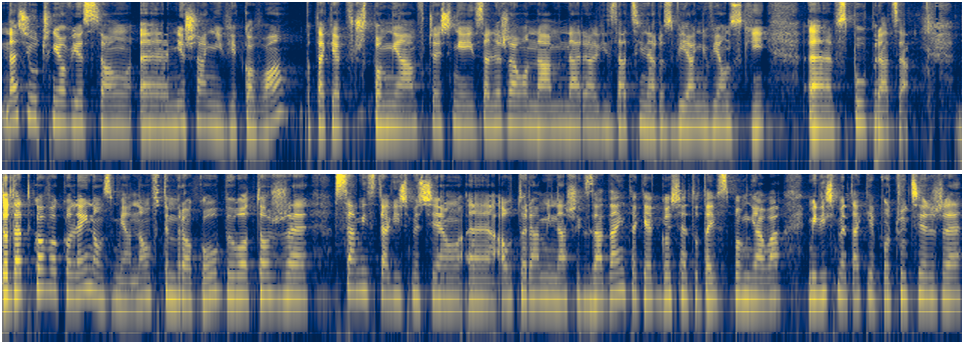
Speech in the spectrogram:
Nasi uczniowie są e, mieszani wiekowo, bo tak jak wspomniałam wcześniej, zależało nam na realizacji, na rozwijaniu wiązki e, współpraca. Dodatkowo kolejną zmianą w tym roku było to, że sami staliśmy się e, autorami naszych zadań. Tak jak Gosia tutaj wspomniała, mieliśmy takie poczucie, że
